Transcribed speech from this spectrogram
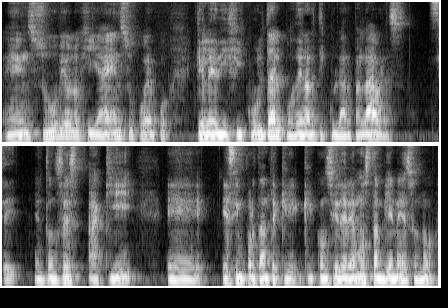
en su biología, en su cuerpo, que le dificulta el poder articular palabras. Sí. Entonces, aquí eh, es importante que, consideremos también eso, ¿no?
